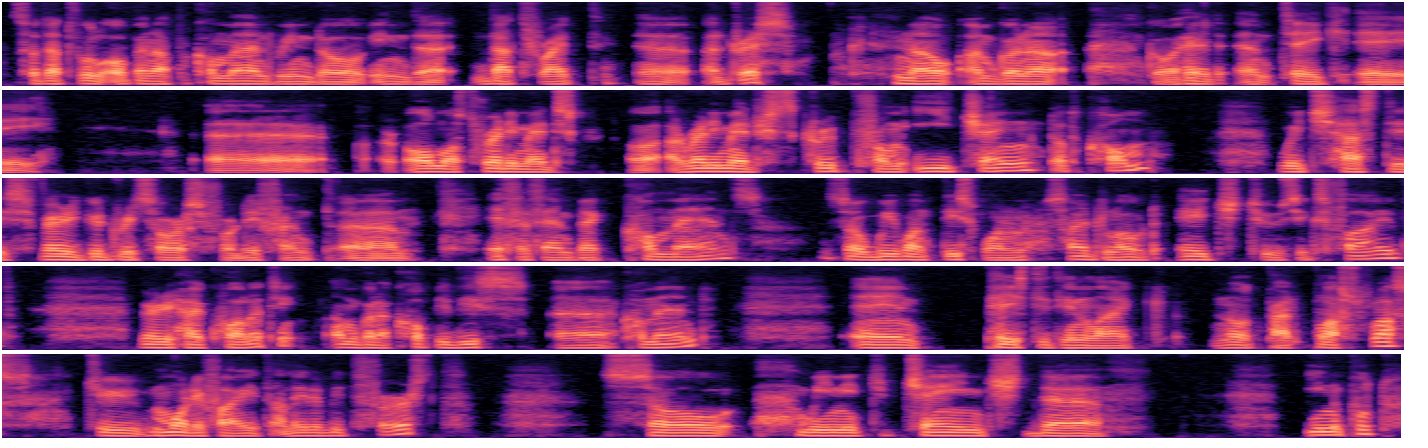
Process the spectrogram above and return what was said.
So that will open up a command window in the that right uh, address. Now I'm gonna go ahead and take a almost ready-made a ready-made script from echeng.com which has this very good resource for different um, FFmpeg commands. So we want this one, sideload H265, very high quality. I'm gonna copy this uh, command and paste it in like Notepad++ to modify it a little bit first. So we need to change the input,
